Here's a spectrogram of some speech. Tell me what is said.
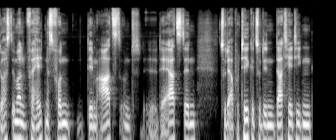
Du hast immer ein Verhältnis von dem Arzt und äh, der Ärztin zu der Apotheke, zu den da Tätigen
